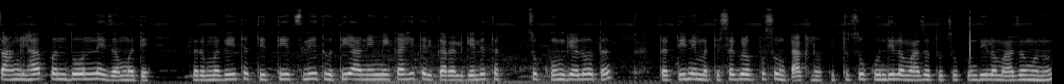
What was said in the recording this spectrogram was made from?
चांगला पण दोन नाही जमते तर मग इथं ती तीच लिहित होती आणि मी काहीतरी करायला गेले तर चुकून गेलो होतं. तर तिने मग ते सगळं पुसून टाकलं की तू चुकून दिलं माझं तू चुकून दिलं माझं म्हणून.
